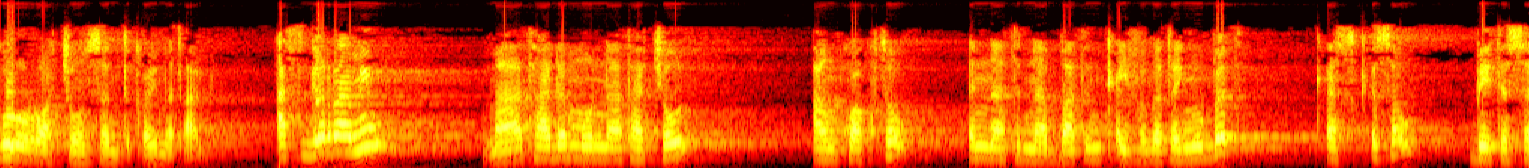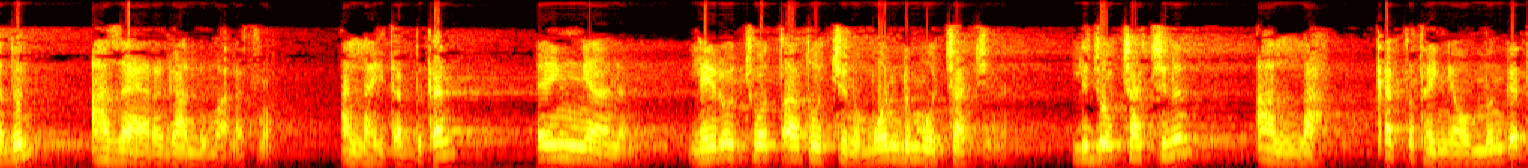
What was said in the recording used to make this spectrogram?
ጉሮሯቸውን ሰንጥቀው ይመጣሉ። አስገራሚው ማታ ደግሞ እናታቸውን አንኳኩተው እናትና አባትን ቅልፍ በተኙበት ቀስቅሰው ቤተሰብን አዛ ያደርጋሉ ማለት ነው። አላህ ይጠብቀን። እኛንም ሌሎች ወጣቶችንም ወንድሞቻችንን ልጆቻችንን አላህ ቀጥተኛውን መንገድ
